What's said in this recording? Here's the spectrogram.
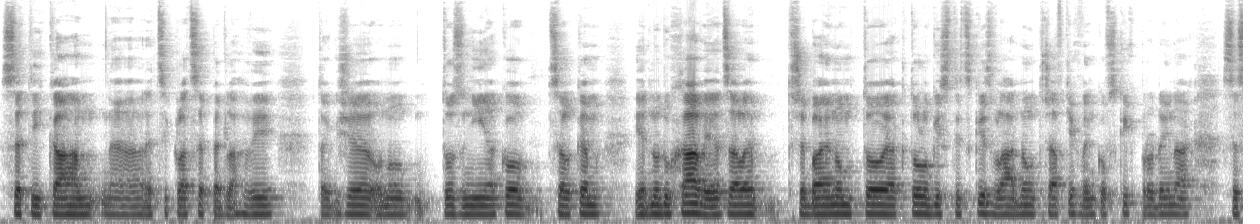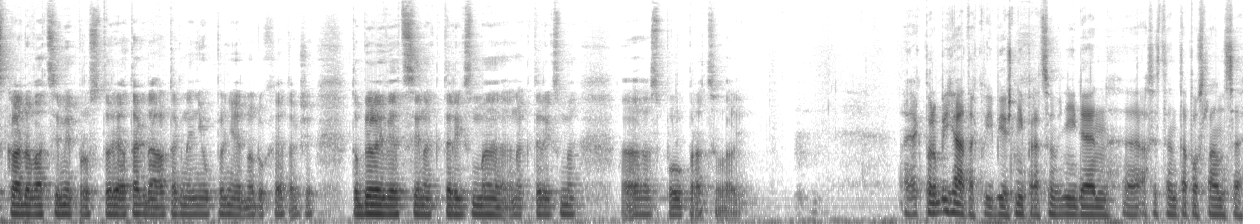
se týká eh, recyklace pedlahvy, takže ono to zní jako celkem jednoduchá věc, ale třeba jenom to, jak to logisticky zvládnout třeba v těch venkovských prodejnách se skladovacími prostory a tak dále, tak není úplně jednoduché, takže to byly věci, na kterých jsme, na kterých jsme eh, spolupracovali. A jak probíhá takový běžný pracovní den eh, asistenta poslance?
